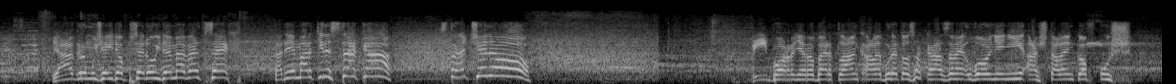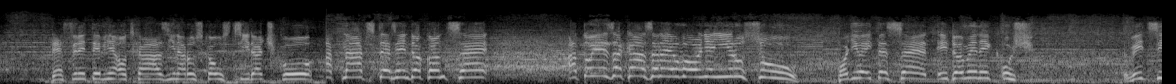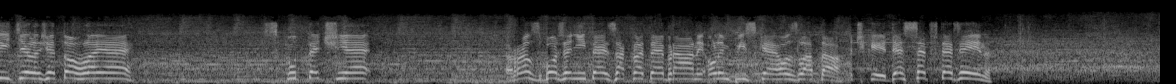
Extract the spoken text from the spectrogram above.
Jágr může jít dopředu, jdeme ve třech. Tady je Martin Straka. Stračeno! Výborně Robert Lang, ale bude to zakázané uvolnění a Štalenkov už definitivně odchází na ruskou střídačku. 15 vteřin do konce a to je zakázané uvolnění Rusů. Podívejte se, i Dominik už vycítil, že tohle je skutečně rozboření té zakleté brány olympijského zlata. 10 vteřin.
